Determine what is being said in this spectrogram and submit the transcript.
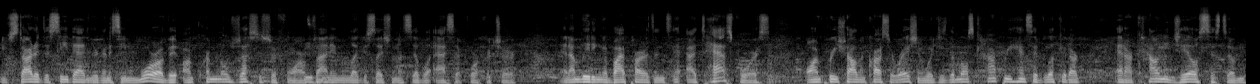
You've started to see that, and you're going to see more of it on criminal justice reform, mm-hmm. finding the legislation on civil asset forfeiture. And I'm leading a bipartisan task force on pretrial incarceration, which is the most comprehensive look at our at our county jail system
